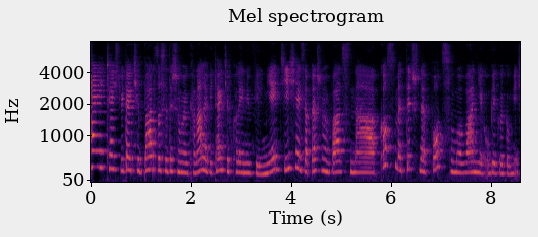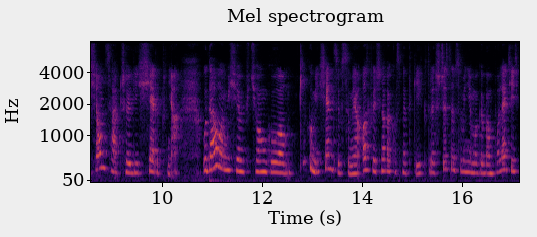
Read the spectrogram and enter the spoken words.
Hej, cześć, witajcie bardzo serdecznie na moim kanale, witajcie w kolejnym filmie. Dzisiaj zapraszam Was na kosmetyczne podsumowanie ubiegłego miesiąca, czyli sierpnia. Udało mi się w ciągu kilku miesięcy w sumie odkryć nowe kosmetyki, które z czystym sumieniem mogę Wam polecić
